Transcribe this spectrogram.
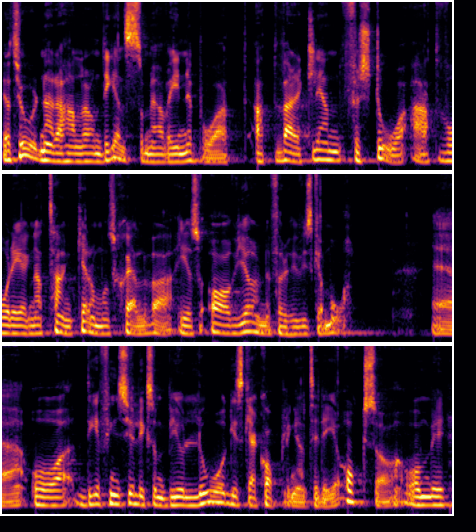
Jag tror när det handlar om dels som jag var inne på att, att verkligen förstå att våra egna tankar om oss själva är så avgörande för hur vi ska må. Eh, och det finns ju liksom biologiska kopplingar till det också. Om vi,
